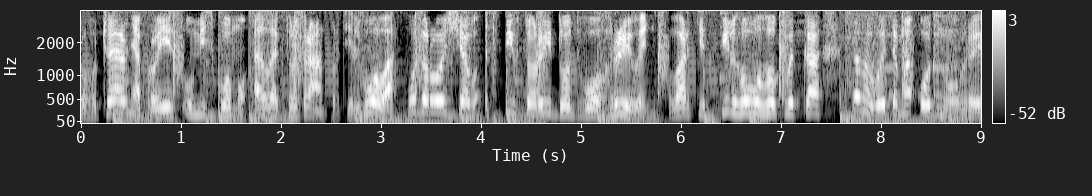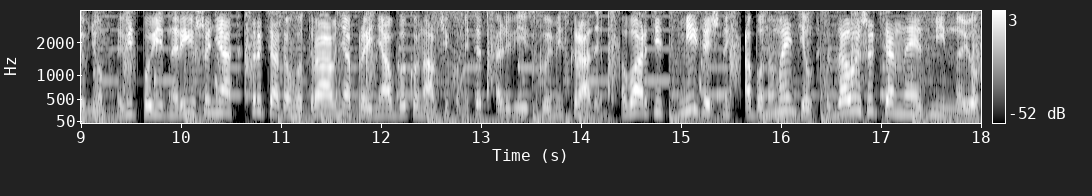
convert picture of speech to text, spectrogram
1 червня проїзд у міському електротранспорті Львова подорожчав з півтори до двох гривень. Вартість пільгового квитка становитиме одну гривню. Відповідне рішення 30 травня прийняв виконавчий комітет Львівської міськради. Вартість місячних абонементів залишиться незмінною.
